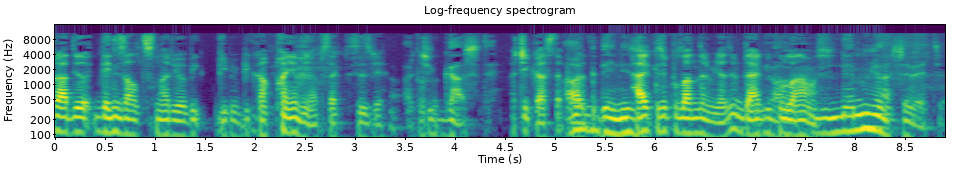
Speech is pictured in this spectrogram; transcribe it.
radyo denizaltısını arıyor bir- gibi bir kampanya mı yapsak sizce? açık gazete. Açık gazete pardon. Akdeniz. Herkesi kullandırmayacağız değil mi? Dergi kullanamaz. Ne münasebet ya.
